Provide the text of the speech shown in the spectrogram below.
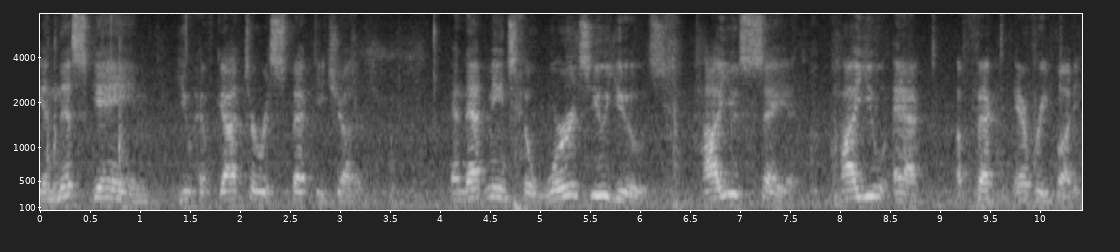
In this game, you have got to respect each other. And that means the words you use, how you say it, how you act, affect everybody.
